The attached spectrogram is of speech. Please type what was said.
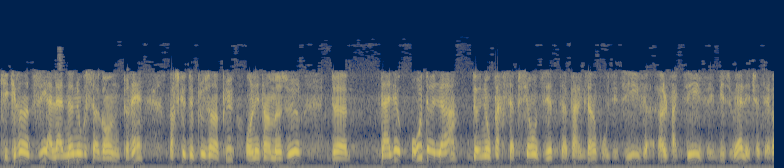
qui grandit à la nanoseconde près, parce que de plus en plus, on est en mesure d'aller au-delà de nos perceptions dites, par exemple, auditives, olfactives, visuelles, etc.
